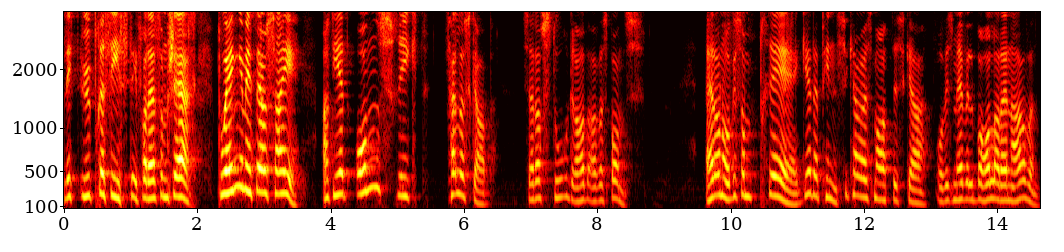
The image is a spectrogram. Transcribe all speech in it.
litt upresist ifra det som skjer. Poenget mitt er å si at i et åndsrikt fellesskap så er det stor grad av respons. Er det noe som preger det pinsekarismatiske, og hvis vi vil beholde den arven,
